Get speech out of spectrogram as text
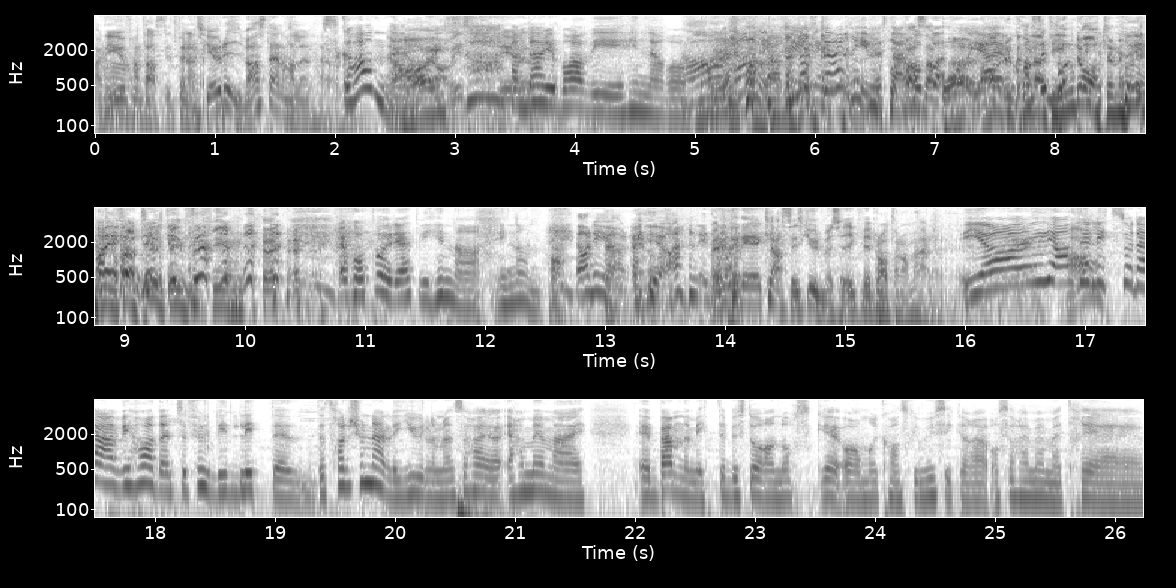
Ja, det är ju fantastiskt för den ska ju rivas den hallen här. Ska den? Ja, ja, visst. Det är- Ja, men då är det ju bra att vi hinner och kommer där. För då ska den rivas där. Passa Hoppa- på. jag Har du kollat in datumen nu Ja, så att det ja, inte blir för sent? Jag hoppas ju det att vi hinner innan. Ja, det gör det. Ja. det Men är det klassisk julmusik vi pratar om här? Ja, ja, det Ja. är lite sådär. Vi har den selvfølgelig lite det traditionella julen, men så har jag, jag har med mig bandet mitt. Det består av norska och amerikanska musiker och så har jag med mig tre,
